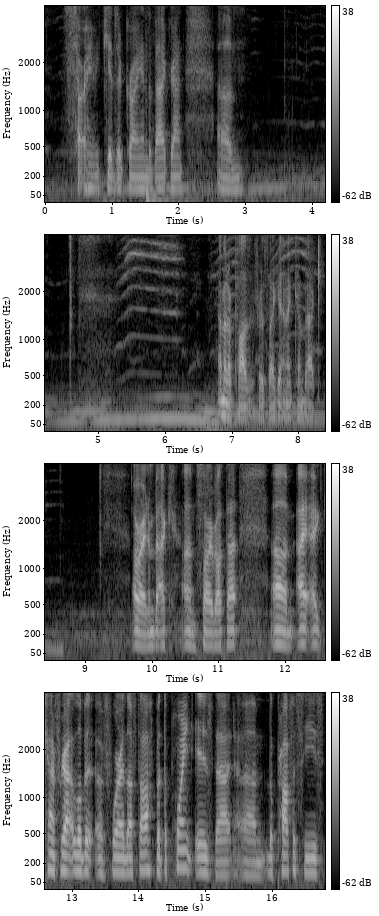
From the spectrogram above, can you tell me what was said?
sorry, kids are crying in the background. I'm going to pause it for a second and then come back. All right, I'm back. I'm sorry about that. Um, I, I, kind of forgot a little bit of where I left off, but the point is that um, the prophecies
